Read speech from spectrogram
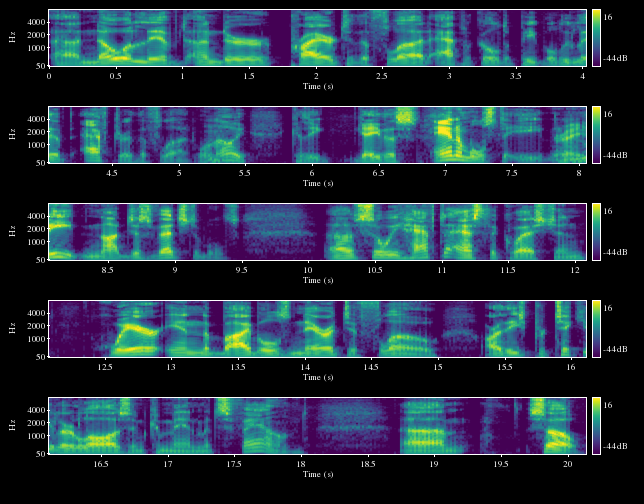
uh, Noah lived under prior to the flood applicable to people who lived after the flood? Well, no, because he gave us animals to eat and Right. meat, and not just vegetables. Uh, so we have to ask the question where in the Bible's narrative flow are these particular laws and commandments found? Um, so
